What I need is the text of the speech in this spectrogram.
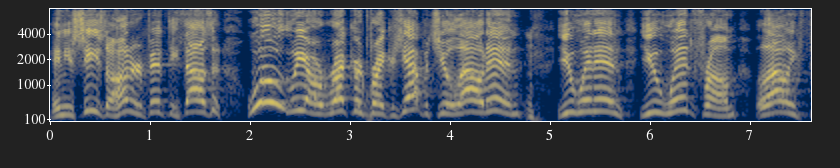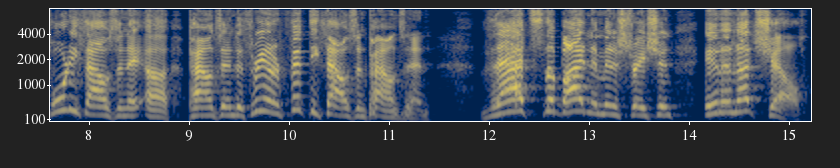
and you seized 150,000. Woo, we are record breakers. Yeah, but you allowed in, you went in, you went from allowing 40,000 uh, pounds in to 350,000 pounds in. That's the Biden administration in a nutshell.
